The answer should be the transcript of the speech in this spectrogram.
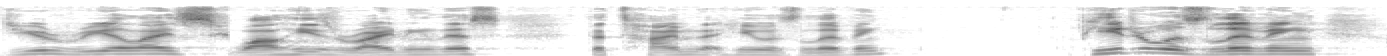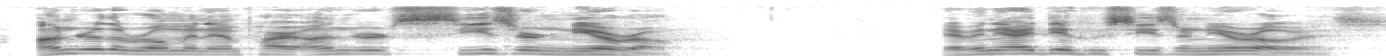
Do you realize while he's writing this, the time that he was living? Peter was living under the Roman Empire, under Caesar Nero. You have any idea who Caesar Nero is?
